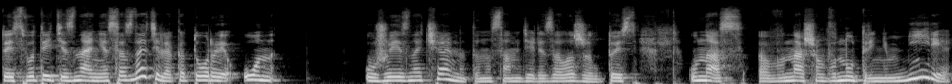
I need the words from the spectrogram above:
То есть вот эти знания Создателя, которые он уже изначально-то на самом деле заложил. То есть у нас в нашем внутреннем мире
